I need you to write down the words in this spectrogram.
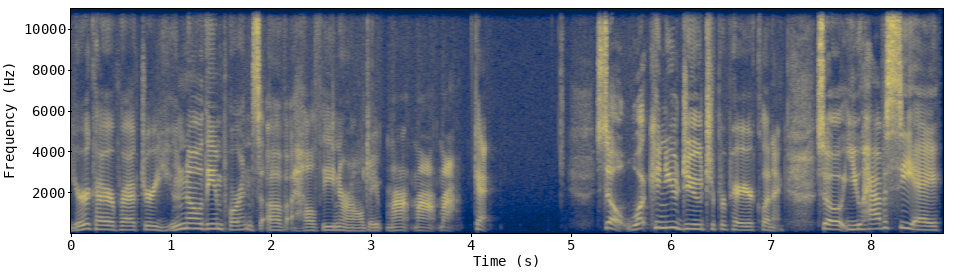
you're a chiropractor, you know the importance of a healthy neurology. Okay. So, what can you do to prepare your clinic? So, you have a CA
